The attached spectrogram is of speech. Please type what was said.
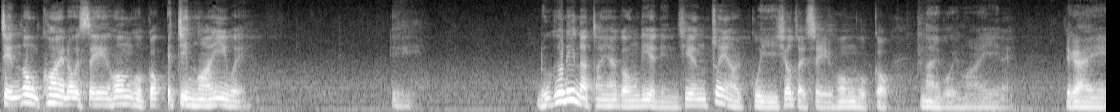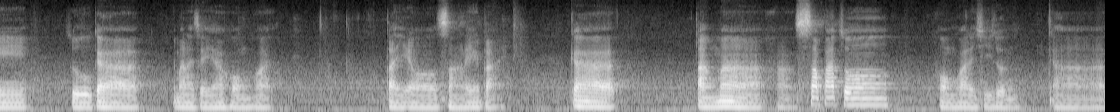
前往快乐西方佛国，一真欢喜未？诶。如果你若知影讲，你的人生最后归宿在西方佛国，那会袂欢喜呢？这个就甲马来西亚方法，大约三礼拜，甲东马啊十八座方法的时阵啊，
